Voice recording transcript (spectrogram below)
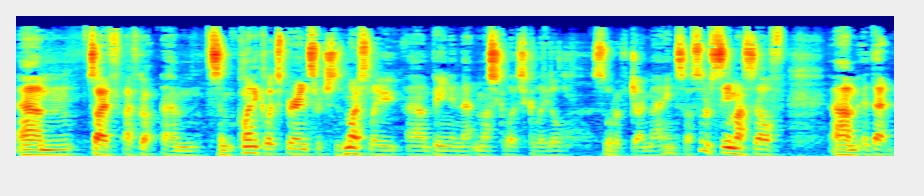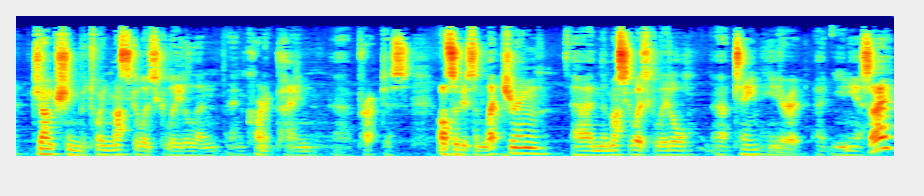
Um, so I've, I've got some clinical experience, which has mostly uh, been in that musculoskeletal sort of domain. So I sort of see myself um, at that junction between musculoskeletal and, and chronic pain uh, practice. Also do some lecturing uh, in the musculoskeletal uh, team here at, at UniSA.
